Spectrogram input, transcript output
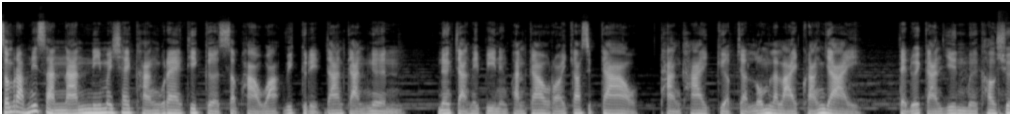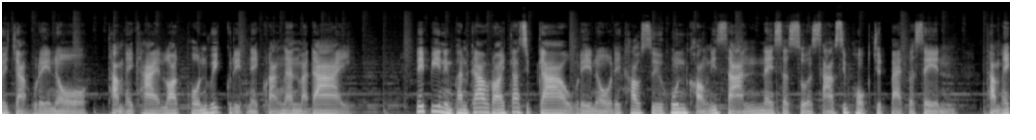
สำหรับนิสสันนั้นนี่ไม่ใช่ครั้งแรกที่เกิดสภาวะวิกฤตด้านการเงิน เนื่องจากในปี 1999 ทางค่ายเกือบจะล้มละลายครั้งใหญ่ แต่ด้วยการยื่นมือเข้าช่วยจากเรโนทำให้ค่ายรอดพ้นวิกฤตในครั้งนั้นมาได้ ในปี 1999 เรโนได้เข้าซื้อหุ้นของนิสสันในสัดส่วน 36.8%ทำให้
